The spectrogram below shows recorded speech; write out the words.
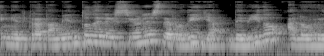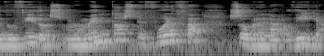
en el tratamiento de lesiones de rodilla debido a los reducidos momentos de fuerza sobre la rodilla,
